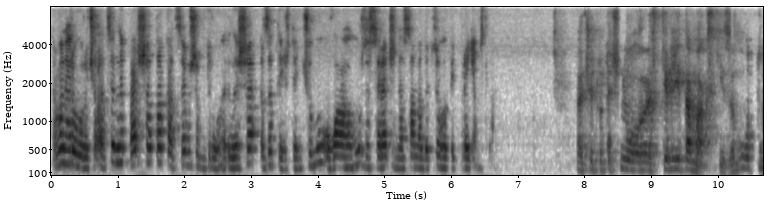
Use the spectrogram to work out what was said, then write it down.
Роман Григорович, а це не перша атака, це вже вдруге, і лише за тиждень. Чому увага ГУР зосереджена саме до цього підприємства? Чуть уточню, э, Стерлитамакский завод, э,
